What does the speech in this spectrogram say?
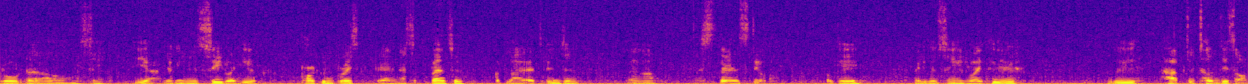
go down, let me see, yeah, you can see right here, parking brake and suspension, apply at engine, uh, stand still, okay, as you can see right here, we have to turn this off.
